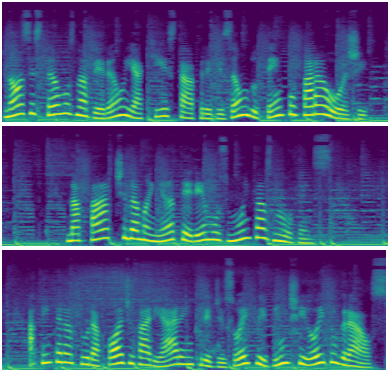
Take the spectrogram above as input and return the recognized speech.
Nós estamos na verão e aqui está a previsão do tempo para hoje. Na parte da manhã teremos muitas nuvens. A temperatura pode variar entre 18 e 28 graus.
